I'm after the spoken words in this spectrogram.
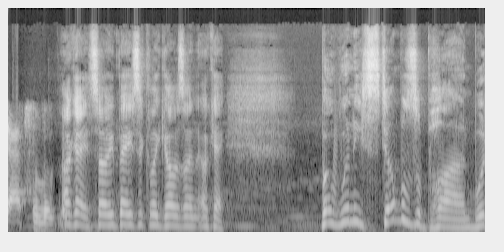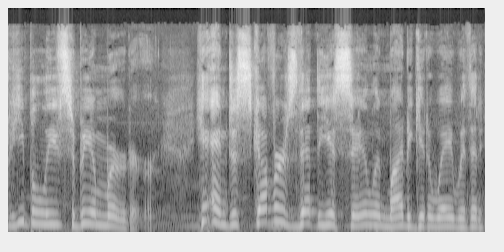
absolutely. Okay, so he basically goes on. Okay, but when he stumbles upon what he believes to be a murder and discovers that the assailant might get away with it,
